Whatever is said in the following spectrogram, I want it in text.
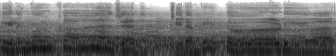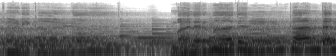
കാജന ചിലമ്പിട്ടോടിവ വാക്കണി കാണാൻ. മലർമാതൻ കാന്തൻ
